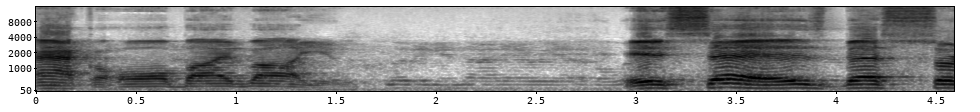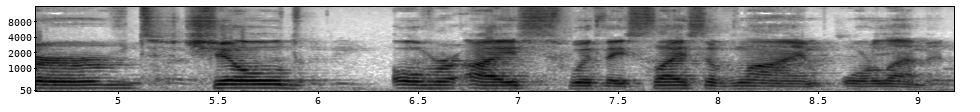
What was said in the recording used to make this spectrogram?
alcohol by volume. It says best served chilled over ice with a slice of lime or lemon.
